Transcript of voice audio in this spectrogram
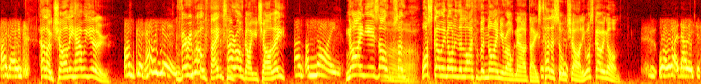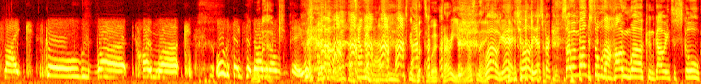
Hi, Dave. Hello, Charlie. How are you? I'm good. How are you? Very well, thanks. How old are you, Charlie? Um, I'm nine. Nine years old. So, what's going on in the life of a nine-year-old nowadays? Tell us all, Charlie. What's going on? Well, right now it's just like school, work, homework, all the things that nine-year-olds do. Tell me about it. He's been put to work very young, hasn't he? Well, yeah, Charlie, that's great. So, amongst all the homework and going to school,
